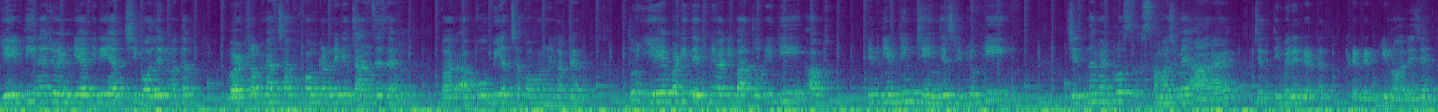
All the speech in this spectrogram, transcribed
यही तीन है जो इंडिया के लिए अच्छी बॉलिंग मतलब वर्ल्ड कप में अच्छा परफॉर्म करने के चांसेस है पर अब वो भी अच्छा परफॉर्म नहीं कर रहे तो ये बड़ी देखने वाली बात होगी कि अब इंडियन टीम चेंजेस क्योंकि जितना मेरे को समझ में आ रहा है जितनी मेरी क्रिकेट की नॉलेज है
